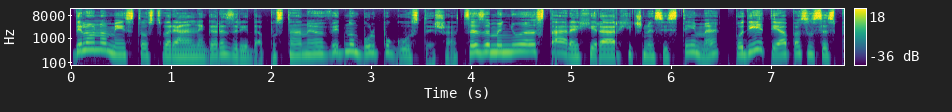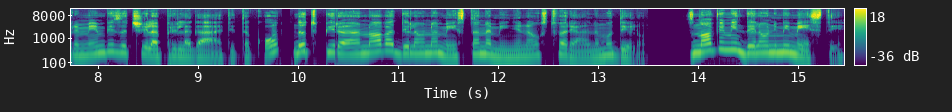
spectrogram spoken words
Delovna mesta ustvarjalnega razreda postanejo vedno bolj pogostejša, saj zamenjujejo stare hierarhične sisteme, podjetja pa so se spremembi začela prilagajati tako, da odpirajo nova delovna mesta namenjena ustvarjalnemu delu. Z novimi delovnimi mesti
